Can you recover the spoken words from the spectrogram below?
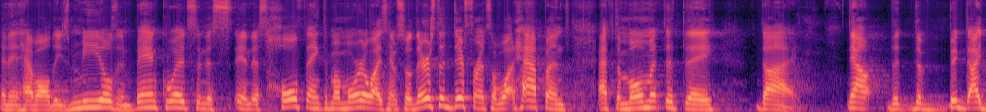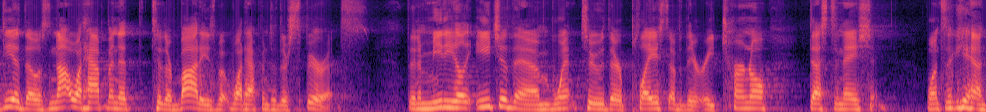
and they'd have all these meals and banquets and this, and this whole thing to memorialize him. So there's the difference of what happened at the moment that they died. Now, the, the big idea, though, is not what happened at, to their bodies, but what happened to their spirits. That immediately each of them went to their place of their eternal destination. Once again,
